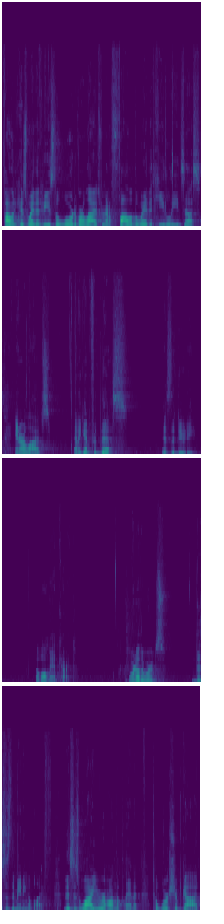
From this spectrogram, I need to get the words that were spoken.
following his way, that he is the Lord of our lives. We're going to follow the way that he leads us in our lives. And again, for this is the duty of all mankind. Or, in other words, this is the meaning of life. This is why you are on the planet to worship God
